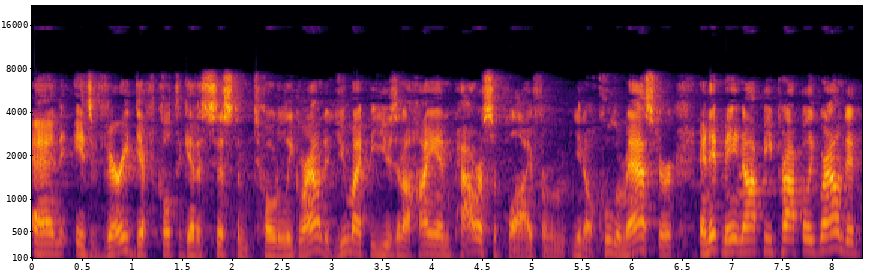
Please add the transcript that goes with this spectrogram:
and it's very difficult to get a system totally grounded. You might be using a high-end power supply from you know Cooler Master, and it may not be properly grounded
